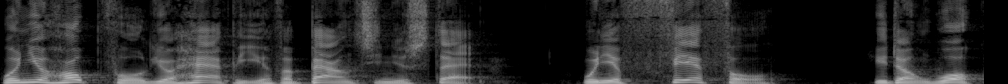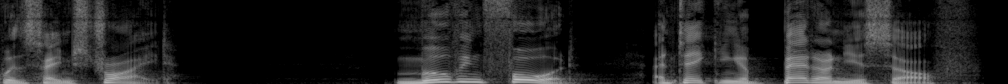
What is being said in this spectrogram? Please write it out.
When you're hopeful, you're happy, you have a bounce in your step. When you're fearful, you don't walk with the same stride. Moving forward and taking a bet on yourself,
